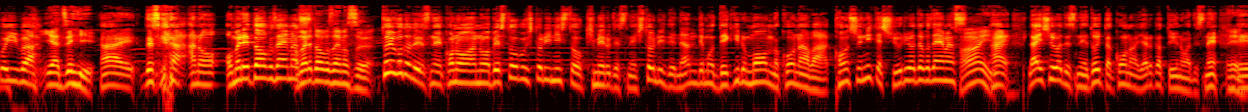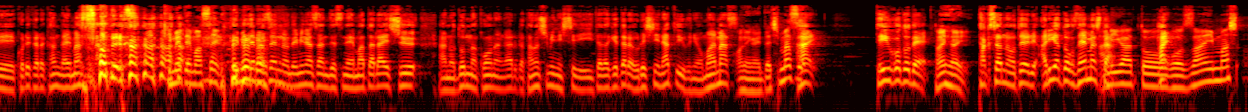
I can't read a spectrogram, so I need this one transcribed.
こいいわ。いやぜひはい。ですから、あの、おめでとうございます。おめでとうございますということでですね、このあのベストオブ一人ニストを決めるですね、一人で何でもできるもんのコーナーは今週にて終了でございます。はい来週はですね、どういったコーナーをやるかというのはですね、ええーこれから考えます。そうです。決めてません 決めてませんので、皆さんですね、また来週、あの、どんなコーナーがあるか楽しみにしていただけたら嬉しいなというふうに思います。お願いいたしますはい。ということで、はいはい。たくさんのお便りありがとうございました。ありがとうはいございました、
